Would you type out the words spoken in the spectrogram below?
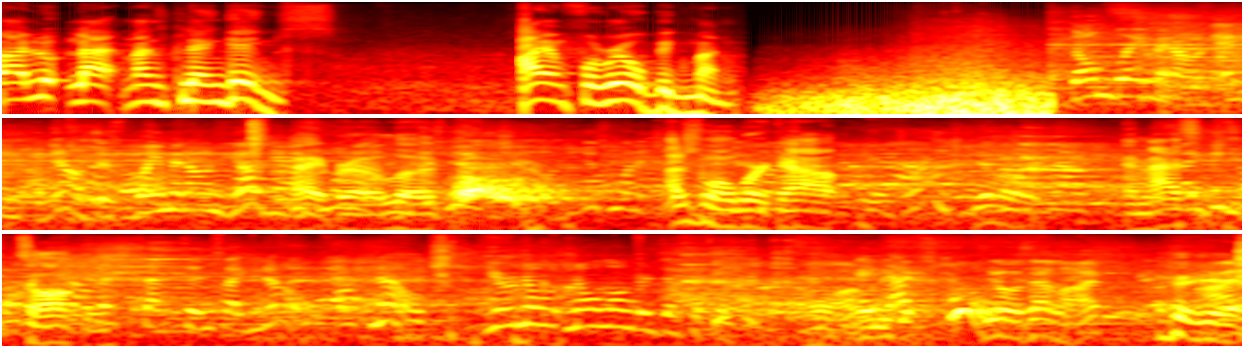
I look like man's playing games? I am for real, big man. Don't blame it on anything else. Just blame it on you. you hey, bro, wanna, look. Just wanna, I just want to work out. And Maxie like, keep talking. Self-acceptance, like no, no, you're no no longer disciplined, Oh, I'm and gonna that's get, cool. Yo, is that live? I'm gonna get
